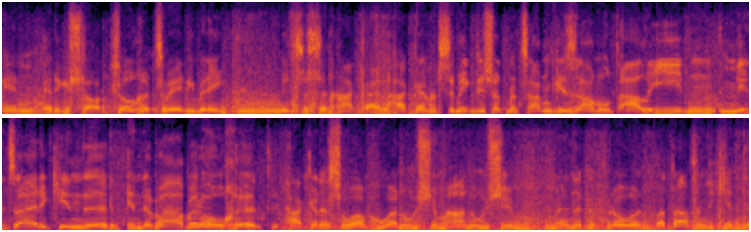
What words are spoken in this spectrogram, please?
in er gestorben. So hat es wer gebringt, in Mitzes in Hackeil. Hackeil, mit Semigdisch hat man zusammengesammelt, alle Jiden, mit seinen Kindern, in der Waber auch, Hackeil, so ab, Huanushim, Anushim, Männer, die Frauen, was darf in die Kinder?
